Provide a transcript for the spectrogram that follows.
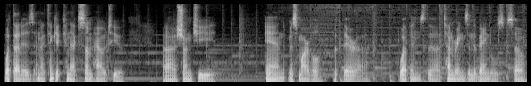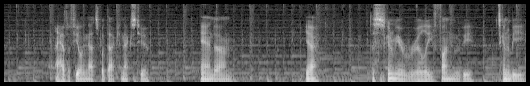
what that is. And I think it connects somehow to uh, Shang-Chi and Miss Marvel with their uh, weapons, the Ten Rings and the Bangles. So I have a feeling that's what that connects to. And um, yeah, this is going to be a really fun movie. It's going to be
